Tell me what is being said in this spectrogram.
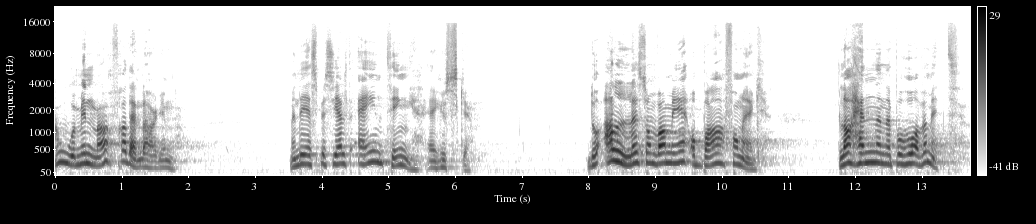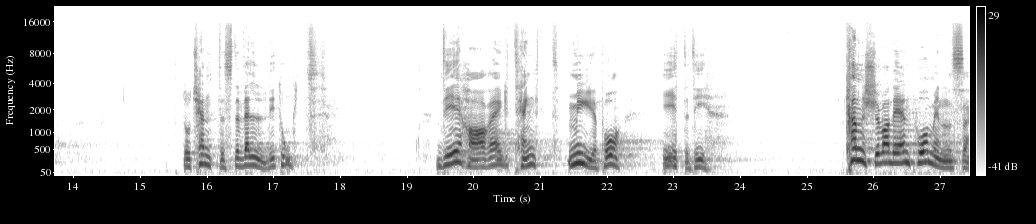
gode minner fra den dagen. Men det er spesielt én ting jeg husker. Da alle som var med og ba for meg, la hendene på hodet mitt. Da kjentes det veldig tungt. Det har jeg tenkt mye på i ettertid. Kanskje var det en påminnelse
